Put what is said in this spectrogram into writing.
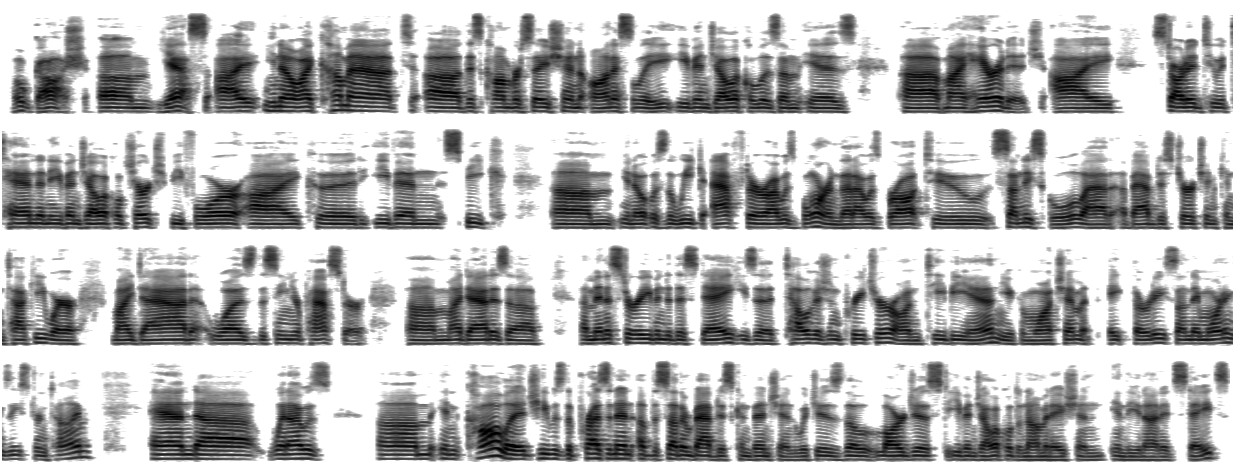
Oh gosh. Um yes, I you know, I come at uh this conversation honestly, evangelicalism is uh my heritage. I started to attend an evangelical church before I could even speak. Um, you know, it was the week after I was born that I was brought to Sunday school at a Baptist church in Kentucky where my dad was the senior pastor. Um, my dad is a, a minister even to this day. He's a television preacher on TBN. You can watch him at 8:30 Sunday mornings Eastern Time. And uh, when I was um, in college, he was the president of the Southern Baptist Convention, which is the largest evangelical denomination in the United States.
